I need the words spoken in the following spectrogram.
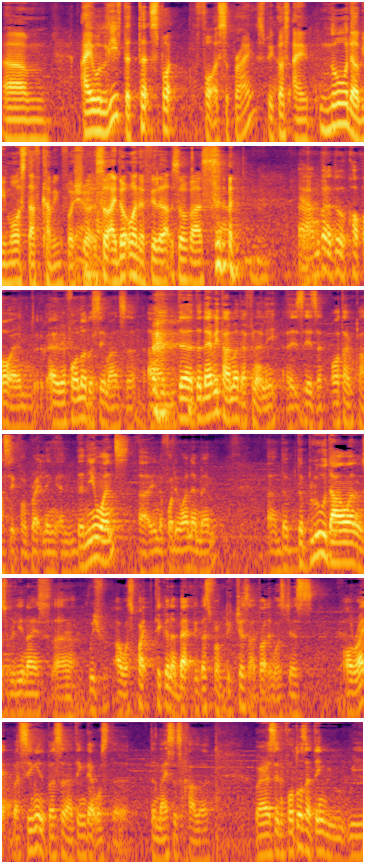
Um, I will leave the third spot for a surprise because I know there'll be more stuff coming for sure. So I don't want to fill it up so fast. Uh, I'm gonna do a cop out and, and follow the same answer. Um, the the Navitimer definitely is, is an all time classic for Breitling, and the new ones uh, in the 41 mm. Um, the the blue down one was really nice, uh, which I was quite taken aback because from pictures I thought it was just all right, but seeing it in person, I think that was the, the nicest color. Whereas in photos, I think we we,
